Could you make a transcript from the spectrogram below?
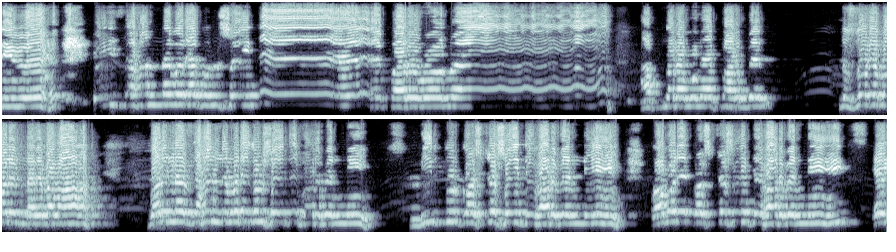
দিবে। এই জাহান নামের আগুন সইতে পারব না। আপনারা মনে পারবেন? জোরে বলেন না রে বাবা। বলেন না জাহান নামের আগুন সইতে পারবেন নি মৃত্যুর কষ্ট সইতে পারবেন নি কবরের কষ্ট সইতে পারবেন নি এই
